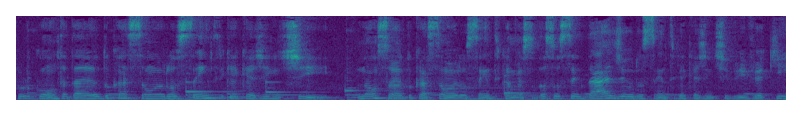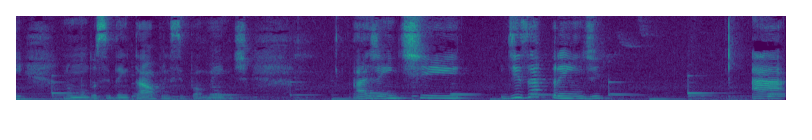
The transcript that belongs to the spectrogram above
por conta da educação eurocêntrica que a gente, não só a educação eurocêntrica, mas toda a sociedade eurocêntrica que a gente vive aqui no mundo ocidental, principalmente, a gente desaprende a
